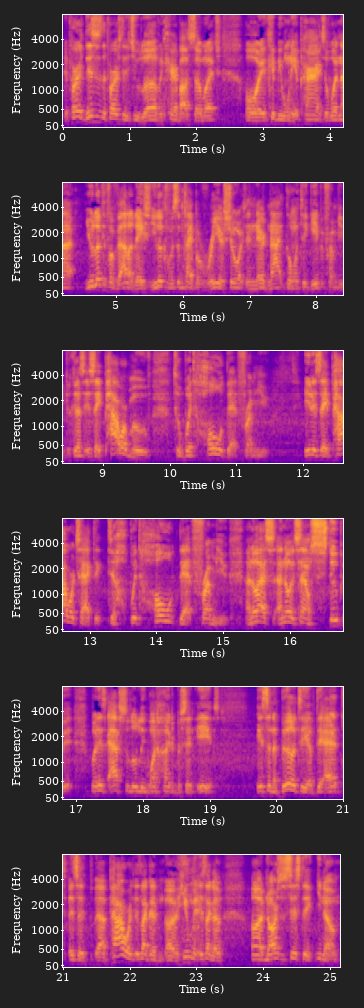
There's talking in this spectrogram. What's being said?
The per this is the person that you love and care about so much, or it could be one of your parents or whatnot. You're looking for validation. You're looking for some type of reassurance, and they're not going to give it from you because it's a power move to withhold that from you. It is a power tactic to withhold that from you. I know I, I know it sounds stupid, but it's absolutely 100% is. It's an ability of the it's a, a power. It's like a, a, human. It's like a, a narcissistic. You know,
